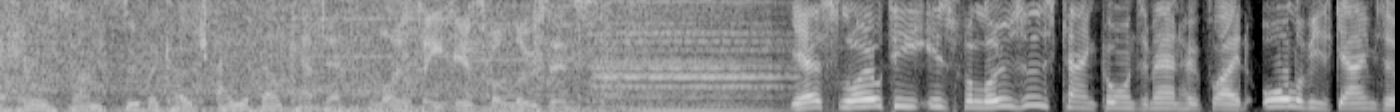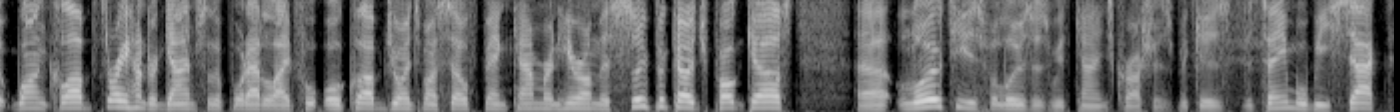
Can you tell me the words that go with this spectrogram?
Herald Sun Super Coach AFL captain. Loyalty is for losers. Yes, loyalty is for losers. Kane Cornes, a man who played all of his games at one club, 300 games for the Port Adelaide Football Club, joins myself, Ben Cameron, here on the Super Coach podcast. Uh, loyalty is for losers with Kane's Crushers because the team will be sacked,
